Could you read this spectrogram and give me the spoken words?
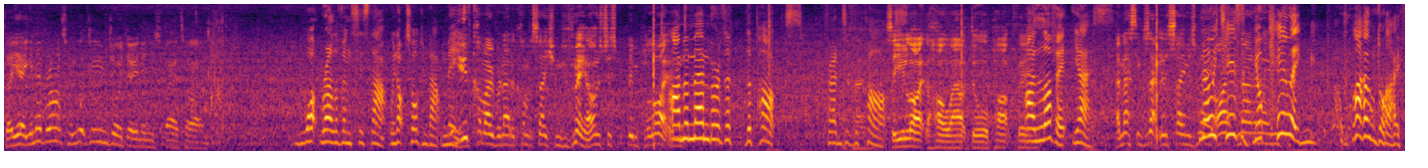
So yeah, you never answer me. What do you enjoy doing in your spare time? What relevance is that? We're not talking about me. You've come over and had a conversation with me. I was just being polite. I'm a member of the, the parks, Friends of the Park. So you like the whole outdoor park thing? I love it, yes. and that's exactly the same as me. No, it I- isn't. no, no, You're no, killing wildlife.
